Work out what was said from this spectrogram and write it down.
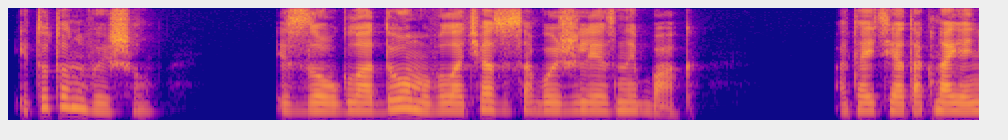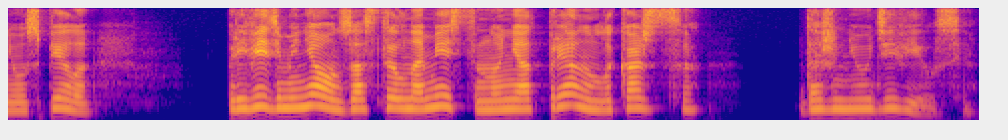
И тут он вышел из-за угла дома, волоча за собой железный бак. Отойти от окна я не успела. При виде меня он застыл на месте, но не отпрянул и, кажется, даже не удивился.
